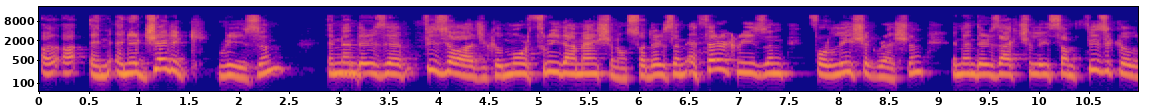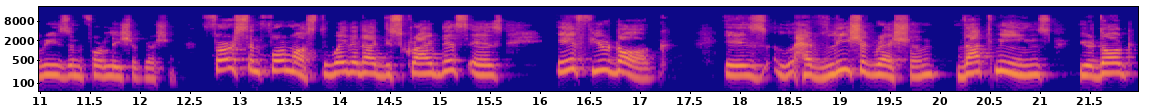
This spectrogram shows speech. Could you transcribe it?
a, a, an energetic reason, and then mm-hmm. there's a physiological, more three dimensional. So there's an etheric reason for leash aggression, and then there's actually some physical reason for leash aggression. First and foremost, the way that I describe this is if your dog is have leash aggression, that means your dog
